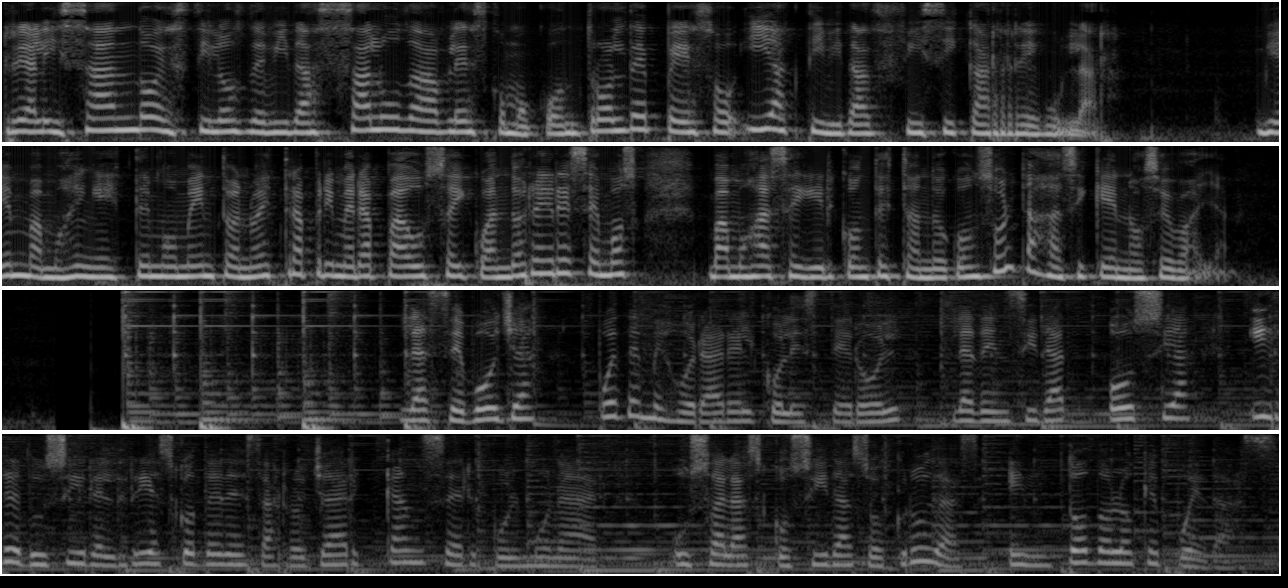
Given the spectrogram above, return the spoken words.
realizando estilos de vida saludables como control de peso y actividad física regular. Bien, vamos en este momento a nuestra primera pausa y cuando regresemos vamos a seguir contestando consultas, así que no se vayan. La cebolla puede mejorar el colesterol, la densidad ósea y reducir el riesgo de desarrollar cáncer pulmonar. Usa las cocidas o crudas en todo lo que puedas.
